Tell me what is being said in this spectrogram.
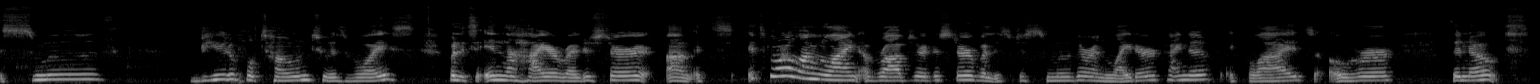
smooth beautiful tone to his voice, but it's in the higher register. Um, it's it's more along the line of Rob's register, but it's just smoother and lighter, kind of. It glides over the notes.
